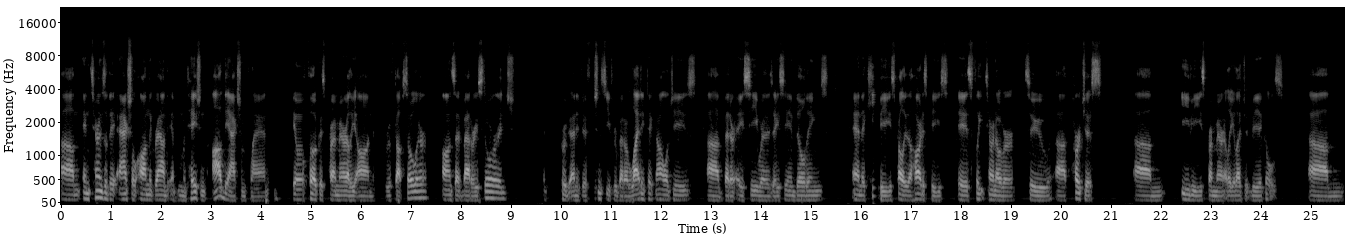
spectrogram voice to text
Um, in terms of the actual on the ground implementation of the action plan, it will focus primarily on rooftop solar, on site battery storage, improved energy efficiency through better lighting technologies, uh, better AC where there's AC in buildings. And the key piece, probably the hardest piece, is fleet turnover to uh, purchase um, EVs, primarily electric vehicles, um,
